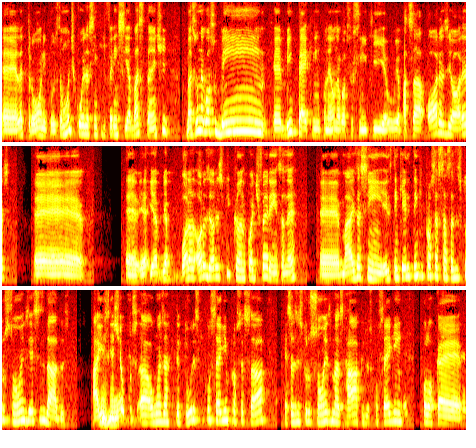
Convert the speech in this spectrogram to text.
é, eletrônicos, tem um monte de coisa assim que diferencia bastante mas um negócio bem, é, bem técnico, né? Um negócio assim que eu ia passar horas e horas é, É, e, e, e horas e horas explicando qual a diferença, né? É, mas assim, ele tem, que, ele tem que processar essas instruções e esses dados. Aí uhum. existem alguns, algumas arquiteturas que conseguem processar essas instruções mais rápidas, conseguem colocar, é,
